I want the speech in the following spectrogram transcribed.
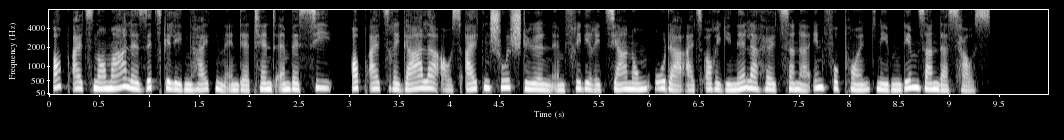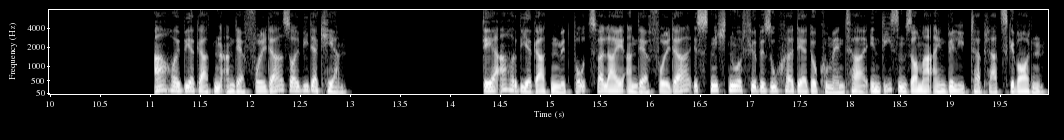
Ob als normale Sitzgelegenheiten in der Tent Embassy, ob als Regale aus alten Schulstühlen im Fridericianum oder als origineller hölzerner Infopoint neben dem Sandershaus. Ahoi Biergarten an der Fulda soll wiederkehren. Der Ahoi Biergarten mit Bootsverleih an der Fulda ist nicht nur für Besucher der Documenta in diesem Sommer ein beliebter Platz geworden.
